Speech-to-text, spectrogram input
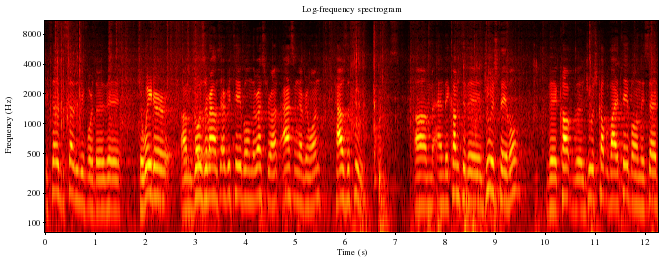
We said, said it before. The, the, the waiter um, goes around to every table in the restaurant asking everyone, how's the food? Um, and they come to the Jewish table, the, couple, the Jewish couple by a table, and they said,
